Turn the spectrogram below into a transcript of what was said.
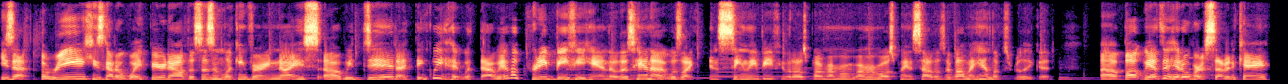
He's at three. He's got a white beard out. This isn't looking very nice. Uh, we did, I think we hit with that. We have a pretty beefy hand though. This hand uh, was like insanely beefy when I was. I remember, I remember I was playing this out. I was like, wow, my hand looks really good. Uh, but we have to hit over a 7k.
